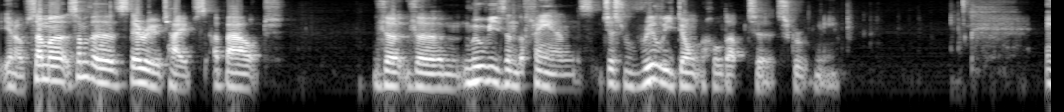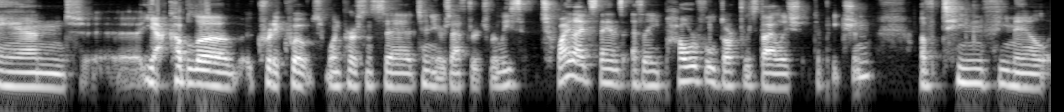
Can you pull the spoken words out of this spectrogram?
you know, some of some of the stereotypes about the the movies and the fans just really don't hold up to scrutiny. And uh, yeah, a couple of critic quotes. One person said, 10 years after its release, Twilight stands as a powerful, darkly stylish depiction of teen female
